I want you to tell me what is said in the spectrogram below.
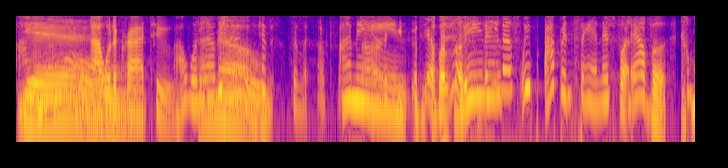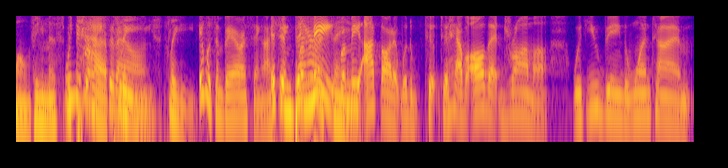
I Yeah. know. I would have cried too. I would have know. too. Been like, I'm so I mean, Yeah, but look, Venus, Venus- we I've been saying this forever. Come on, Venus, When retire, please, down? please. It was embarrassing. I It's think. For me, for me, I thought it would to to have all that drama with you being the one time,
